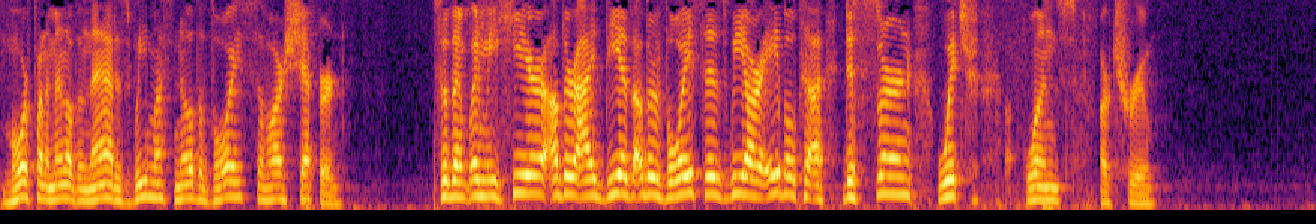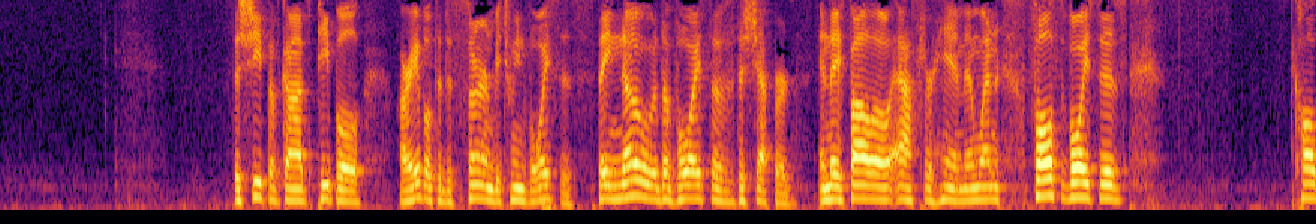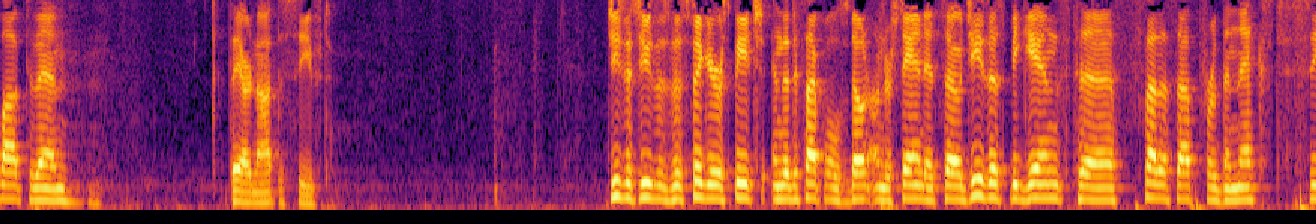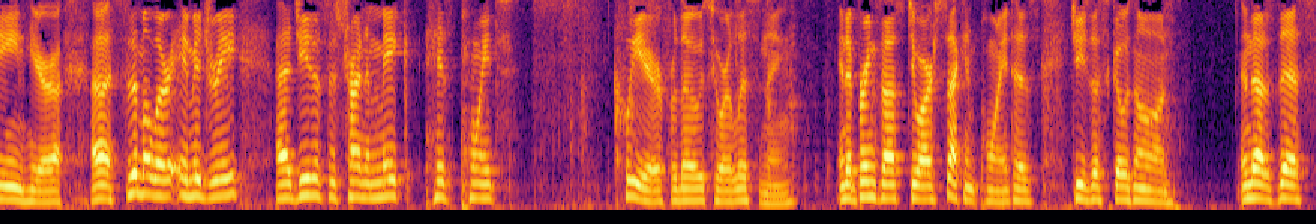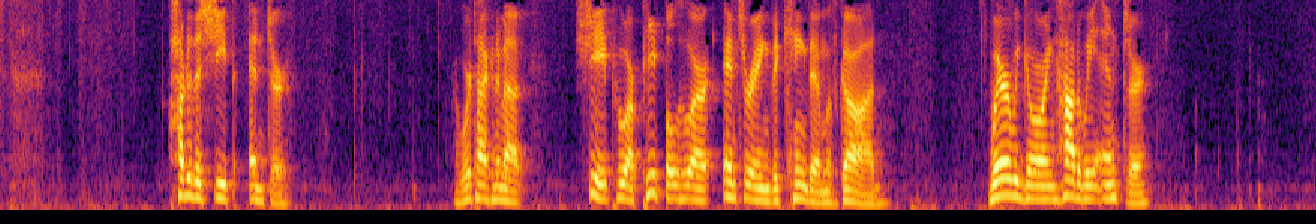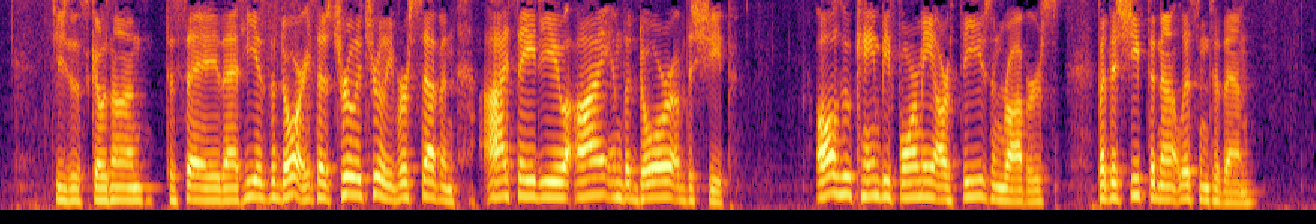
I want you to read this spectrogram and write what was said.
more fundamental than that is we must know the voice of our shepherd. So that when we hear other ideas, other voices, we are able to uh, discern which ones are true. the sheep of God's people are able to discern between voices. They know the voice of the shepherd and they follow after him. And when false voices call out to them, they are not deceived. Jesus uses this figure of speech, and the disciples don't understand it. So Jesus begins to set us up for the next scene here. Uh, similar imagery. Uh, Jesus is trying to make his point clear for those who are listening. And it brings us to our second point as Jesus goes on, and that is this How do the sheep enter? We're talking about sheep who are people who are entering the kingdom of God. Where are we going? How do we enter? Jesus goes on to say that he is the door. He says, Truly, truly, verse 7 I say to you, I am the door of the sheep. All who came before me are thieves and robbers, but the sheep did not listen to them.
